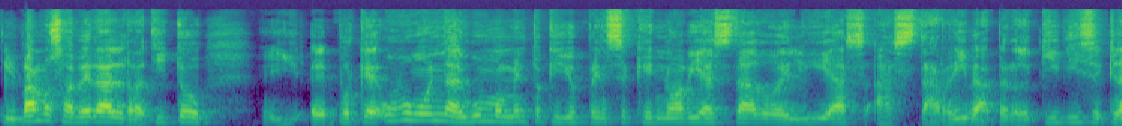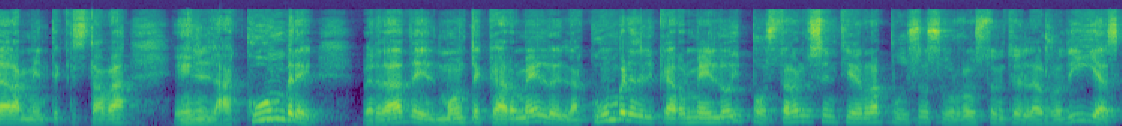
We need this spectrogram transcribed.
y vamos a ver al ratito, eh, porque hubo en algún momento que yo pensé que no había estado Elías hasta arriba, pero aquí dice claramente que estaba en la cumbre, ¿verdad? Del monte Carmelo, en la cumbre del Carmelo, y postrándose en tierra puso su rostro entre las rodillas,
